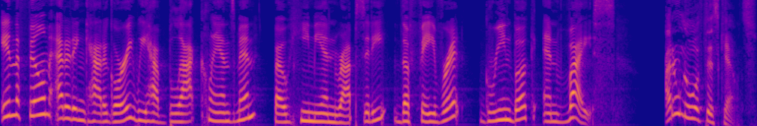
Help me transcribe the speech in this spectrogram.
In the film editing category, we have Black Klansman, Bohemian Rhapsody, The Favorite, Green Book, and Vice. I don't know if this counts.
